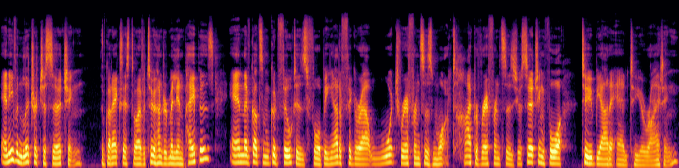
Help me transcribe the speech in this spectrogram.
and even literature searching. They've got access to over 200 million papers, and they've got some good filters for being able to figure out which references and what type of references you're searching for to be able to add to your writing.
